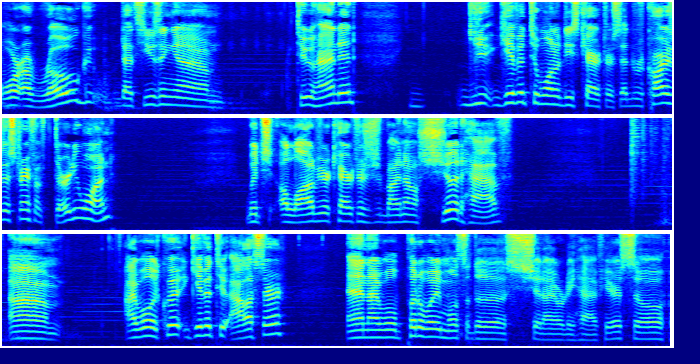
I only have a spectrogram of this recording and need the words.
or a rogue that's using um two-handed, you give it to one of these characters. It requires a strength of 31, which a lot of your characters by now should have. Um, I will equip, give it to Alistair, and I will put away most of the shit I already have here. So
